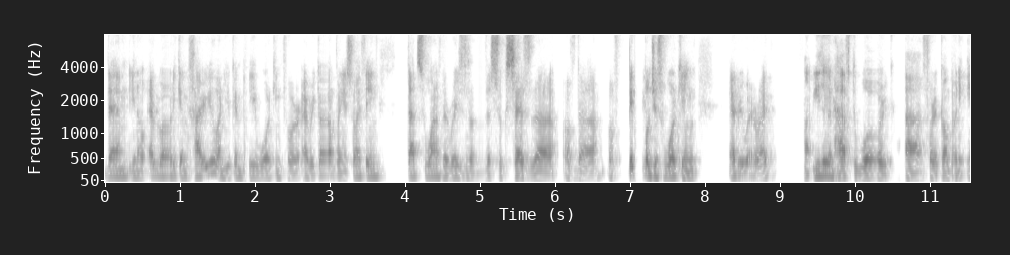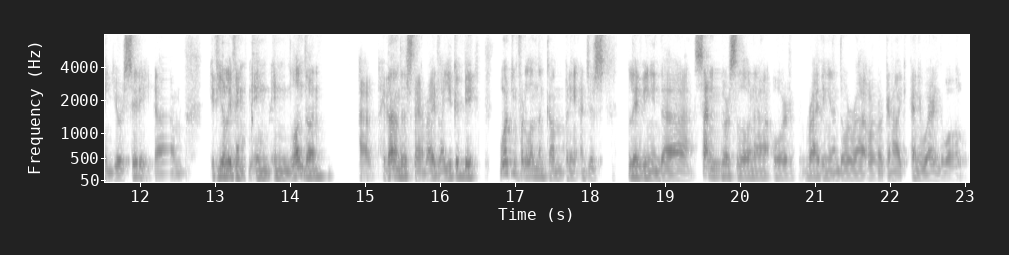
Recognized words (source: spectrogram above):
then, you know, everybody can hire you and you can be working for every company. So I think that's one of the reasons of the success of the of people just working everywhere, right? Uh, you don't have to work uh, for a company in your city. Um, if you live in, in, in London, uh, I don't understand, right? Like you could be working for a London company and just living in the sunny Barcelona or riding in Andorra or kind of like anywhere in the world.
